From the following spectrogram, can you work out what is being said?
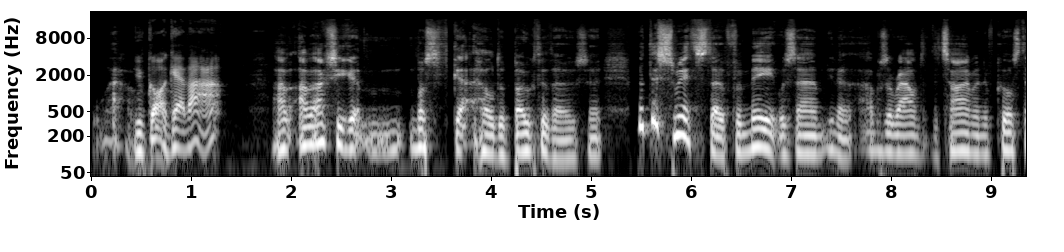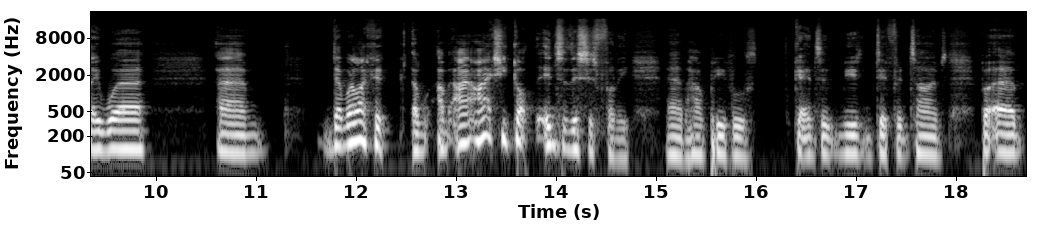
Wow. You've got to get that. I, I actually get, must get hold of both of those. Uh, with the Smiths, though, for me, it was um, you know I was around at the time, and of course they were, um, they were like a. a I, I actually got into this is funny um, how people get into music different times, but. Um,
